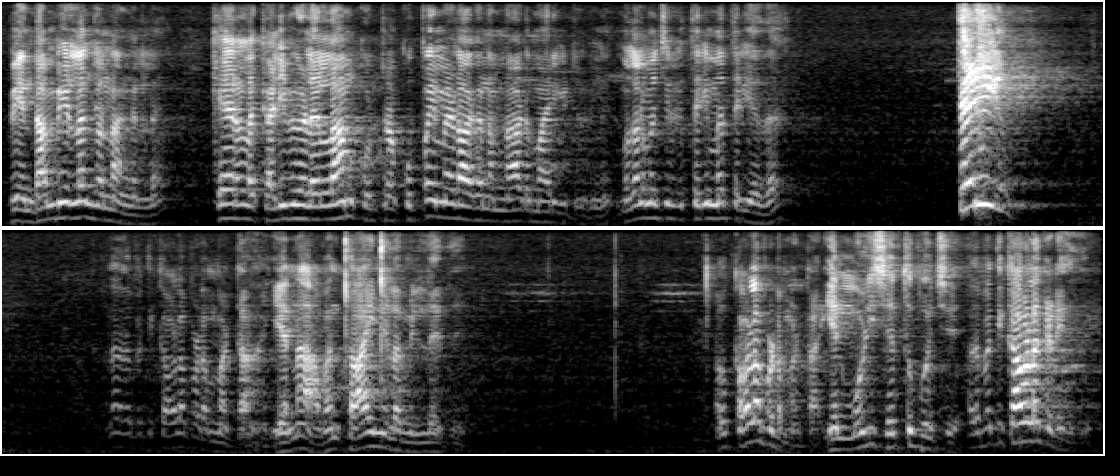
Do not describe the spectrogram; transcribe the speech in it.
இப்போ என் தம்பி எல்லாம் சொன்னாங்கல்ல கேரள கழிவுகள் எல்லாம் கொற்ற குப்பை மேடாக நம் நாடு மாறிக்கிட்டு இருக்குன்னு. முதலமைச்சருக்கு தெரியுமா தெரியாதா? தெரியும். ஆனா அதை பற்றி கவலைப்பட மாட்டான். ஏன்னா அவன் தாய் நிலம் இல்லை இது. அவன் கவலைப்பட மாட்டான். என் மொழி செத்து போச்சு. அதை பத்தி கவலை கிடையாது.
